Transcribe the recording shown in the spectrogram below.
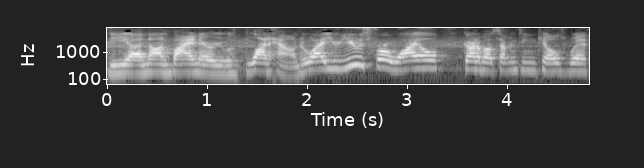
the uh, non-binary was Bloodhound, who I used for a while. Got about 17 kills with.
